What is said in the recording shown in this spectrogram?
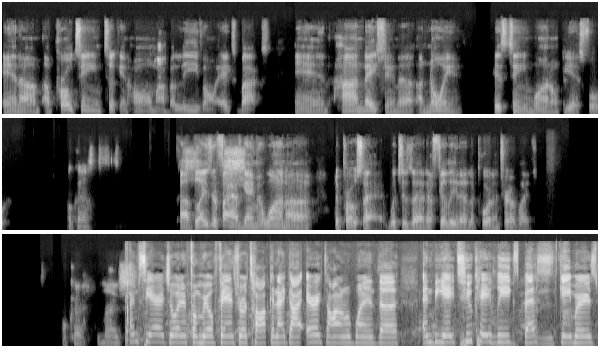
And um, a pro team took it home, I believe, on Xbox, and Han Nation, uh, annoying, his team won on PS4. Okay. Uh, Blazer Five Gaming won uh, the pro side, which is uh, the affiliate of the Portland Trailblazers. Okay. Nice. I'm Sierra Jordan from Real Fans Real Talk, and I got Eric Donald, one of the NBA 2K League's best gamers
